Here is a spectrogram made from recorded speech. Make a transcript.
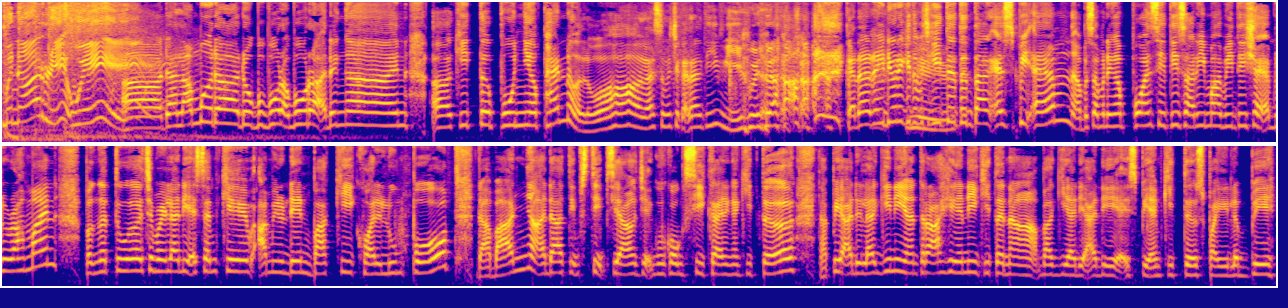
Menarik weh. Uh, dah lama dah duk berborak-borak dengan uh, kita punya panel. Wah, rasa macam kat dalam TV pula. kat dalam radio ni kita Ya, bercerita ya. tentang SPM uh, bersama dengan Puan Siti Sarimah binti Syed Abdul Rahman, Pengetua Cemerilan di SMK Aminuddin Baki Kuala Lumpur. Dah banyak dah tips-tips yang cikgu kongsikan dengan kita. Tapi ada lagi ni yang terakhir ni kita nak bagi adik-adik SPM kita supaya lebih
